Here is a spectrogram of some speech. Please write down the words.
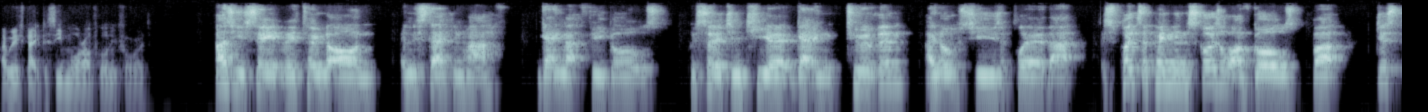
I would expect to see more of going forward. As you say, they turned it on in the second half, getting that three goals. Research and Tia getting two of them. I know she's a player that splits opinions, scores a lot of goals, but just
